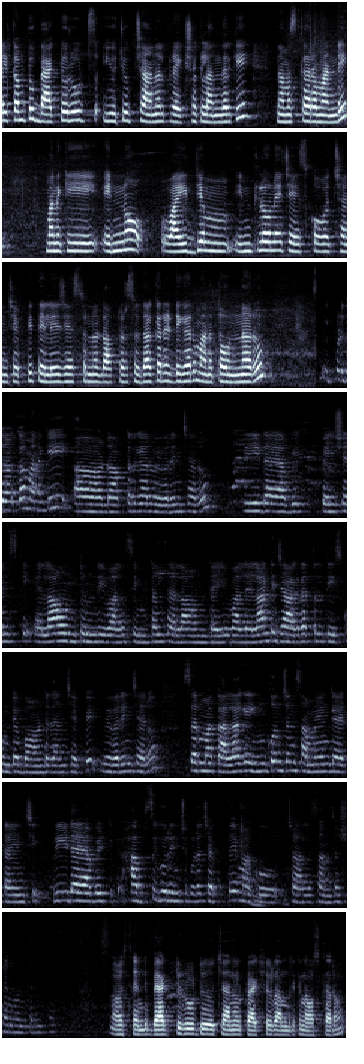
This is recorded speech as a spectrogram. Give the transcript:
Welcome to back to roots YouTube channel ప్రేక్షకులందరికీ నమస్కారం అండి. మనకి ఎన్నో వైద్యం ఇంట్లోనే చేసుకోవచ్చు అని చెప్పి తెలియజేస్తున్న డాక్టర్ సుధాకర్ రెడ్డి గారు మనతో ఉన్నారు. ఇప్పుడు దాకా మనకి డాక్టర్ గారు వివరించారు ప్రీ డయాబెట్ పేషెంట్స్కి ఎలా ఉంటుంది వాళ్ళ సిమ్టమ్స్ ఎలా ఉంటాయి వాళ్ళు ఎలాంటి జాగ్రత్తలు తీసుకుంటే బాగుంటుంది అని చెప్పి వివరించారు. సార్ మాకు అలాగే ఇంకొంచెం సమయం కేటాయించి ప్రీ డయాబెటిక్ హబ్స్ గురించి కూడా చెప్తే మాకు చాలా సంతోషంగా ఉంటుంది సార్. నమస్తే అండి. బ్యాక్ టు రూట్ ఛానల్ ప్రేక్షకులందరికీ నమస్కారం.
